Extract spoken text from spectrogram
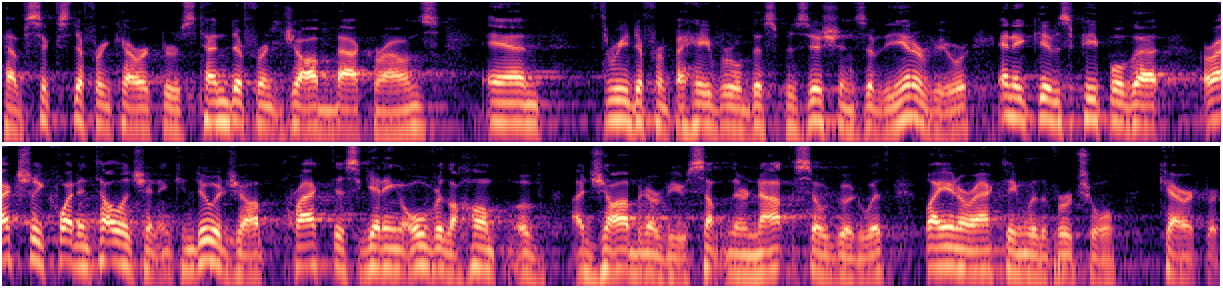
have six different characters, 10 different job backgrounds, and three different behavioral dispositions of the interviewer. And it gives people that are actually quite intelligent and can do a job practice getting over the hump of a job interview, something they're not so good with, by interacting with a virtual character.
